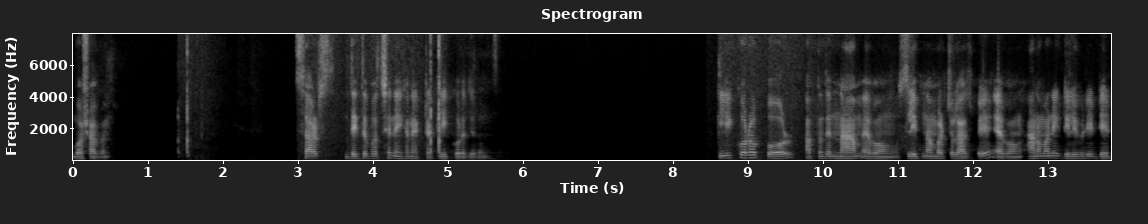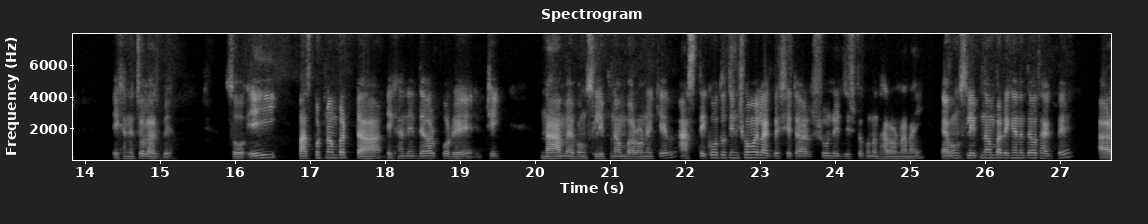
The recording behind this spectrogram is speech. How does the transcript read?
বসাবেন। সার্চ দেখতে পাচ্ছেন এখানে একটা ক্লিক করে দেবেন। ক্লিক করার পর আপনাদের নাম এবং স্লিপ নাম্বার চলে আসবে এবং আনুমানিক ডেলিভারি ডেট এখানে চলে আসবে। সো এই পাসপোর্ট নাম্বারটা এখানে দেওয়ার পরে ঠিক নাম এবং স্লিপ নাম্বার অনেকের আসতে কতদিন সময় লাগবে সেটার সুনির্দিষ্ট কোনো ধারণা নাই এবং স্লিপ নাম্বার এখানে দেওয়া থাকবে আর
